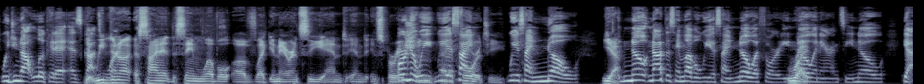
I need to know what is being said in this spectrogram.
But we do not look at it as Yeah, we word. do not assign it the same level of like inerrancy and and inspiration. Or no, we- we assign- authority. we assign no Yeah, no not the same level we assign no authority no inerrancy no yeah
